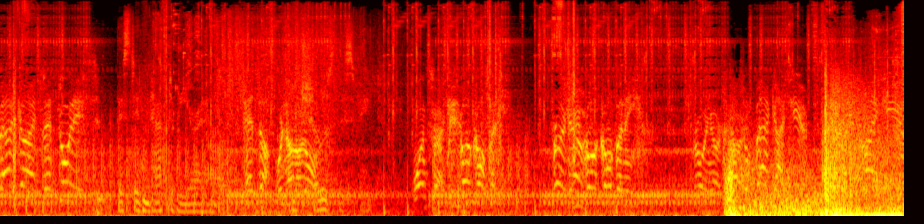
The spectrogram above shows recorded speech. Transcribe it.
bad guys. Let's do this. This didn't have to be your end. Heads up. We're not alone. Chose this fate. One We've second. got company. Frag We've out. got company. Throwing our Some bad guys here. Right here.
